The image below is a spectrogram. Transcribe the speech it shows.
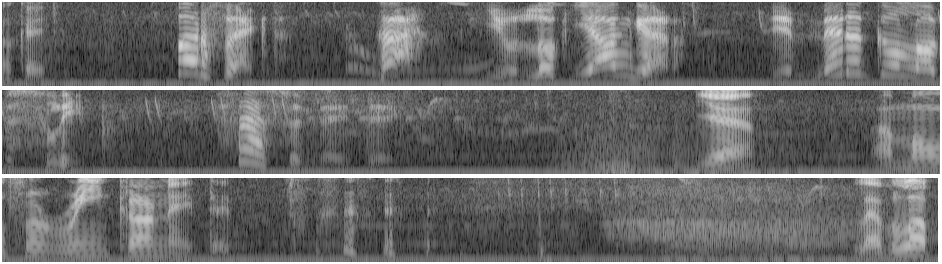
Okay. Perfect! Ha! You look younger! The miracle of sleep. Fascinating. Yeah, I'm also reincarnated. level up!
